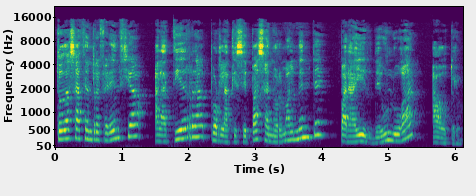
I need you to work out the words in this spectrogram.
Todas hacen referencia a la tierra por la que se pasa normalmente para ir de un lugar a otro.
